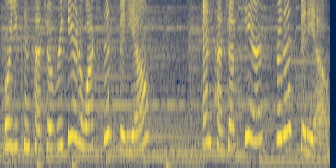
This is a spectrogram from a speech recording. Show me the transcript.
Or you can touch over here to watch this video and touch up here for this video.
